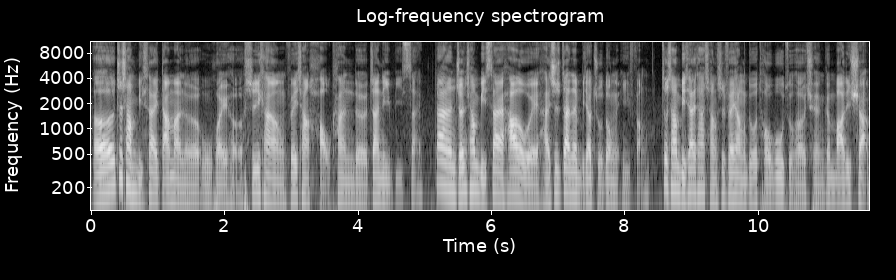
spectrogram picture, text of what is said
而这场比赛打满了五回合，是一场非常好看的战力比赛。但整场比赛哈罗韦还是站在比较主动的一方。这场比赛他尝试非常多头部组合拳跟 Body Shot，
